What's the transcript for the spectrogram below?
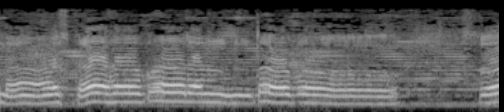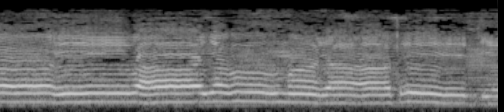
नष्टः परन्तप। स्व एवायम् मया तेद्य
